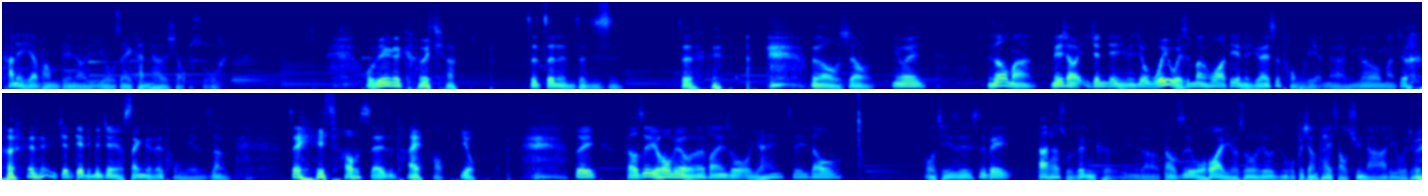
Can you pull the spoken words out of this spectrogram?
看了一下旁边，然后就又在看他的小说。我边跟哥讲，这真人真事，这 很好笑，因为。你知道吗？没想到一间店里面就我以为是漫画店的，原来是统联啊！你知道吗？就 一间店里面竟然有三个人在统联上，这一招实在是太好用，所以导致于后面我会发现说，哦，原来这一招，我其实是被大家所认可的，你知道？导致我后来有时候就如果不想太早去哪里，我就会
